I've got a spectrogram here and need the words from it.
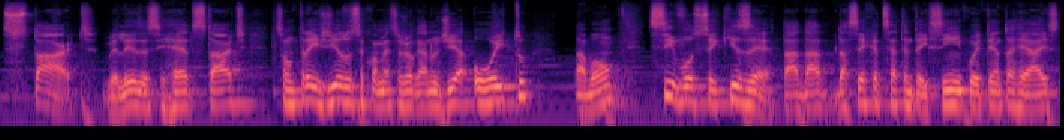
start, beleza? Esse head start são três dias. Você começa a jogar no dia 8, tá bom? Se você quiser, tá? Dá, dá cerca de 75, 80 reais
